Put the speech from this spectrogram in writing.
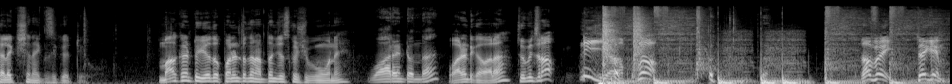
collection executive. మాకంటూ ఏదో పని ఉంటుందని అర్థం చేసుకో షిబుమోనే. వారెంట్ ఉందా? వారెంట్ కావాలా? చూపించరా? నీ అబ్బా! Rafi take him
